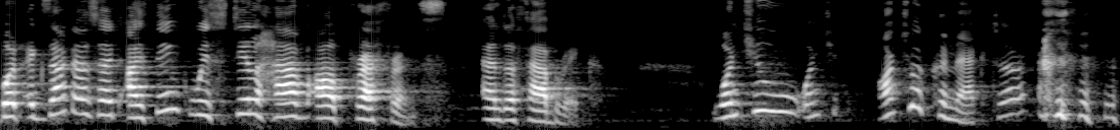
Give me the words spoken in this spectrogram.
But exactly as I said, I think we still have our preference and a fabric. Won't you, won't you, aren't you a connector?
